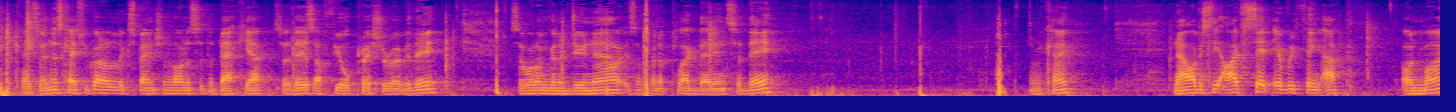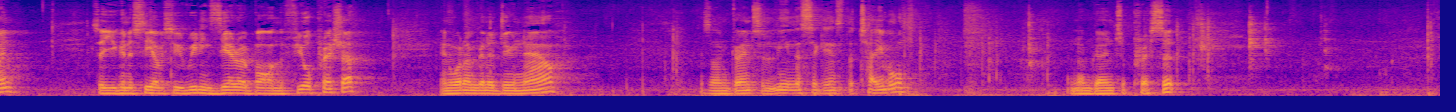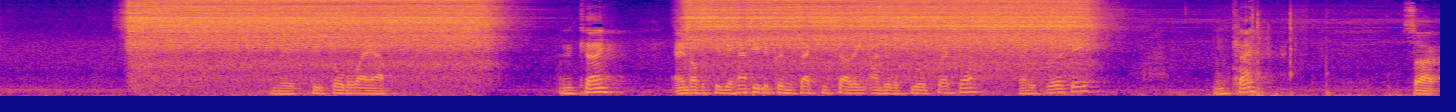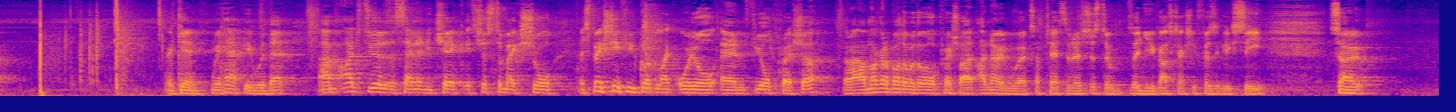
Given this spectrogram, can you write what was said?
Okay, so in this case we've got a little expansion harness at the back here. So there's our fuel pressure over there. So what I'm going to do now is I'm going to plug that into there. Okay. Now obviously I've set everything up on mine. So you're going to see obviously reading zero bar on the fuel pressure. And what I'm going to do now is I'm going to lean this against the table and I'm going to press it. And it shoots all the way up. Okay. And obviously we're happy because it's actually showing under the fuel pressure that it's working. Okay. So, again, we're happy with that. Um, I just do it as a sanity check. It's just to make sure, especially if you've got like oil and fuel pressure. I'm not going to bother with oil pressure. I, I, know it works. I've tested it. It's just to, so you guys can actually physically see. So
